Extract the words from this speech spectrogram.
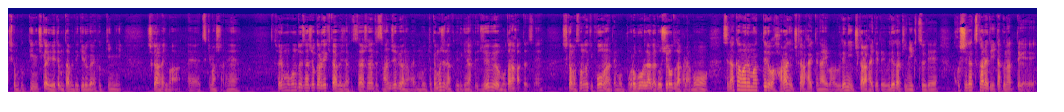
しかも腹筋に力入れても多分できるぐらい腹筋に力が今、えー、つきましたね。それも本当に最初からできたわけじゃなくて、最初なんて30秒なんかもうとてもじゃなくてできなくて10秒持たなかったですね。しかもその時フォームなんてもうボロボロだから、ど素人だからもう背中丸まってるわ、腹に力入ってないわ、腕に力入ってて、腕が筋肉痛で、腰が疲れて痛くなって、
